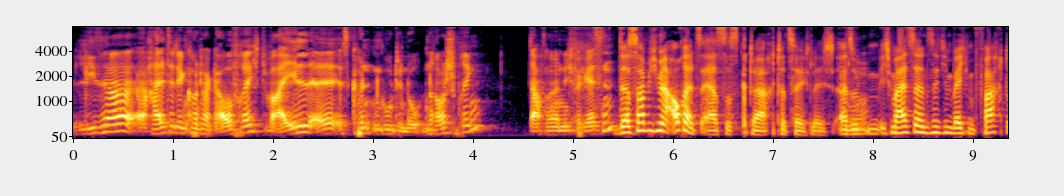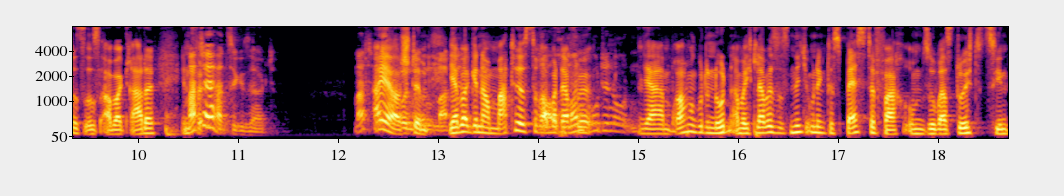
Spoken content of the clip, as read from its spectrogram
Lisa halte den Kontakt aufrecht, weil äh, es könnten gute Noten rausspringen. Darf man nicht vergessen. Das habe ich mir auch als erstes gedacht, tatsächlich. Also, ich weiß jetzt nicht, in welchem Fach das ist, aber gerade in. Mathe hat sie gesagt. Mathe. Ah ja, Und- stimmt. und Mathe. ja, aber genau, Mathe ist doch aber Braucht man dafür. gute Noten. Ja, braucht man gute Noten, aber ich glaube, es ist nicht unbedingt das beste Fach, um sowas durchzuziehen,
